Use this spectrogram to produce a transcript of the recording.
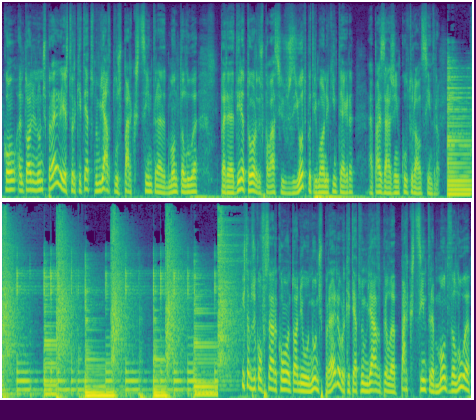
com António Nunes Pereira, este arquiteto nomeado pelos Parques de Sintra, Monte da Lua, para diretor dos Palácios e outro património que integra a paisagem cultural de Sintra. estamos a conversar com António Nunes Pereira, o arquiteto nomeado pela Parques de Sintra Monte da Lua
